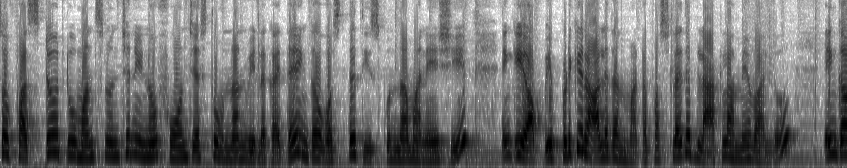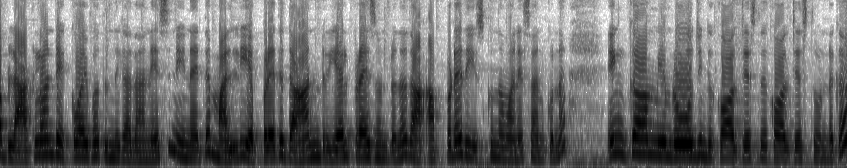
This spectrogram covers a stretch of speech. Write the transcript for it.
సో ఫస్ట్ టూ మంత్స్ నుంచి నేను ఫోన్ చేస్తూ ఉన్నాను వీళ్ళకైతే. ఇంకా వస్తే తీసుకుందాం అనేసి. ఇంక ఎప్పటికీ రాలేదనమాట ఫస్ట్లో అయితే బ్లాక్లో అమ్మేవాళ్ళు. ఇంకా బ్లాక్లో అంటే ఎక్కువ అయిపోతుంది కదా అనేసి నేనైతే మళ్ళీ ఎప్పుడైతే దాని రియల్ ప్రైస్ ఉంటుందో దా- అప్పుడే తీసుకుందాం అనేసి అనుకున్నా. ఇంకా మేము రోజు ఇంకా కాల్ చేస్తూ కాల్ చేస్తూ ఉండగా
